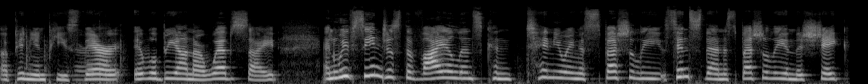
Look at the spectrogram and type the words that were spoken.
opinion piece there. It will be on our website, and we've seen just the violence continuing, especially since then, especially in the Sheikh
